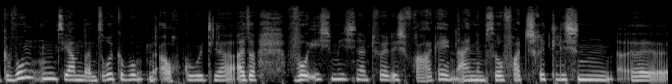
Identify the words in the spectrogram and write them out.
gewunken, sie haben dann zurückgewunken, auch gut, ja. Also wo ich mich natürlich frage, in einem so fortschrittlichen äh,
